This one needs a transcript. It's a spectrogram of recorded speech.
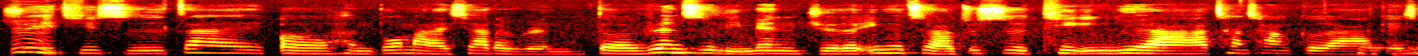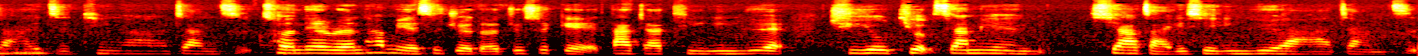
所以其实，在呃很多马来西亚的人的认知里面，觉得音乐治疗就是听音乐啊、唱唱歌啊、给小孩子听啊这样子。成年人他们也是觉得就是给大家听音乐，去 YouTube 下面下载一些音乐啊这样子。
